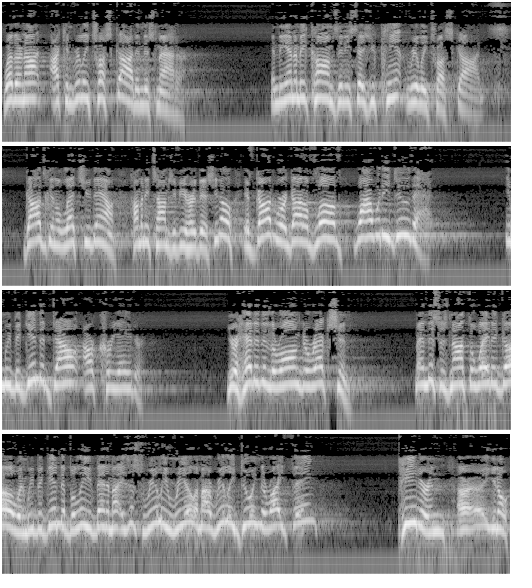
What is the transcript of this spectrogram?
whether or not I can really trust God in this matter. And the enemy comes and he says, You can't really trust God. God's going to let you down. How many times have you heard this? You know, if God were a God of love, why would he do that? And we begin to doubt our Creator. You're headed in the wrong direction. Man, this is not the way to go. And we begin to believe, man, am I, is this really real? Am I really doing the right thing? Peter, and uh, you know,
